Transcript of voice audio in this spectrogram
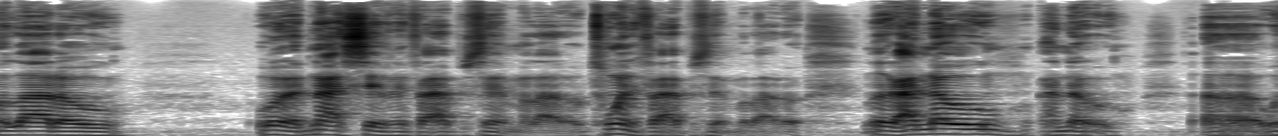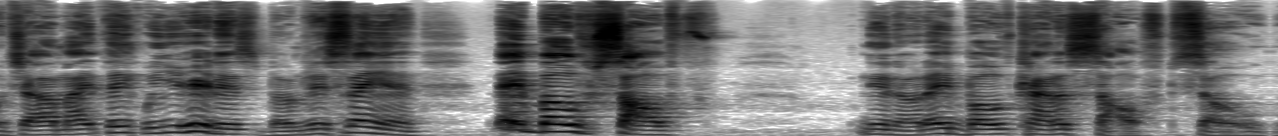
mulatto. Well, not seventy five percent mulatto, twenty five percent mulatto. Look, I know, I know uh, what y'all might think when you hear this, but I'm just saying they both soft. You know, they both kind of soft. So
